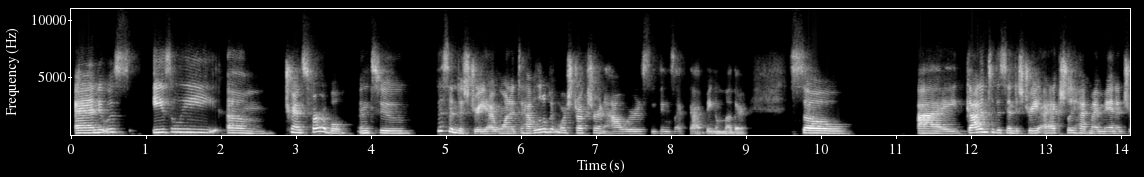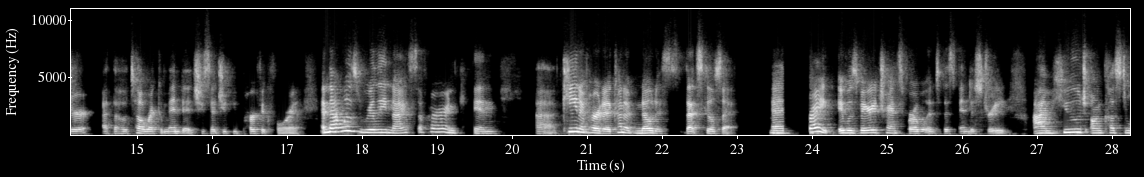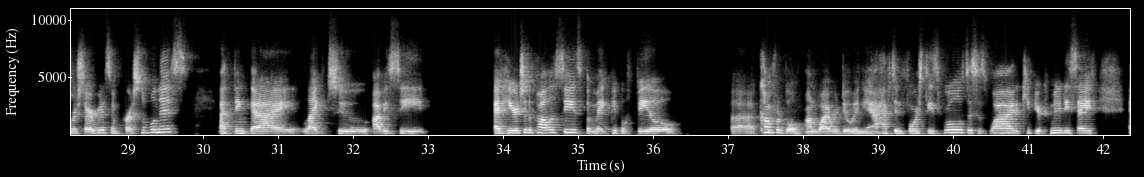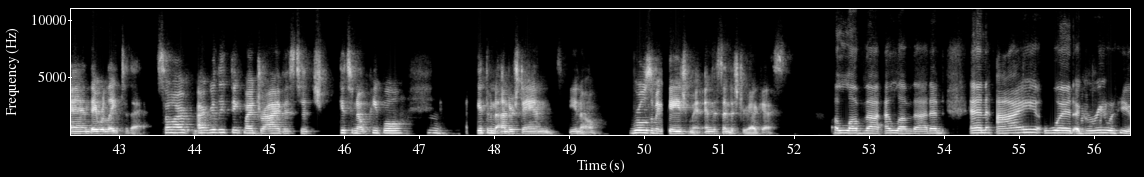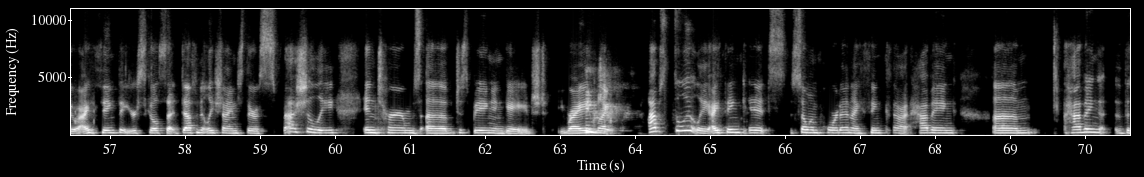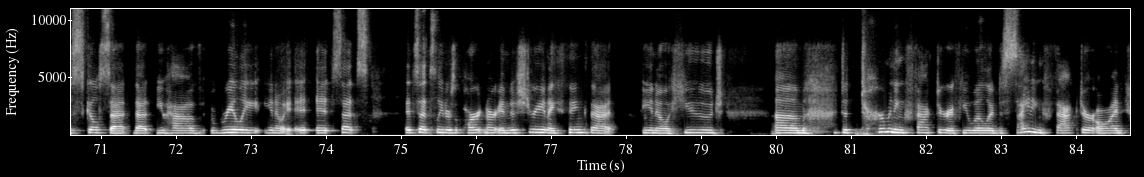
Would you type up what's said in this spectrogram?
And it was easily um, transferable into this industry. I wanted to have a little bit more structure and hours and things like that, being a mother. So I got into this industry. I actually had my manager at the hotel recommend it. She said you'd be perfect for it. And that was really nice of her and, and uh, keen of her to kind of notice that skill set. Mm-hmm. And right, it was very transferable into this industry. I'm huge on customer service and personableness. I think that I like to obviously adhere to the policies, but make people feel uh, comfortable on why we're doing it. I have to enforce these rules. This is why to keep your community safe. And they relate to that. So I, I really think my drive is to get to know people, mm. get them to understand, you know, rules of engagement in this industry, I guess. I love that. I love that. And and I would agree with you. I think that your skill set definitely shines through, especially in terms of just being engaged, right? Thank like you Absolutely. I think it's so important. I think that having um, having the skill set that you have really, you know, it, it sets it sets leaders apart in our industry. And I think that, you know, a huge um, determining factor, if you will, or deciding factor on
